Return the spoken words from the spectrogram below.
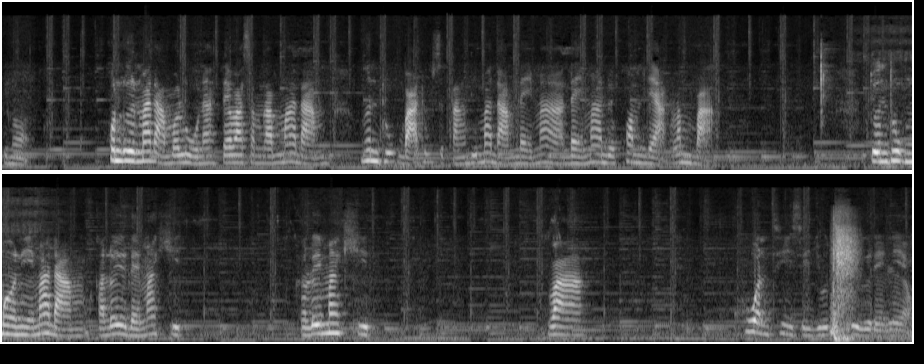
พี่น้องคนอื่นมาดามบ่รู้นะแต่ว่าสำหรับมาดามเงินทุกบาททุกสตางค์ที่มาดามได้มาได้มาด้วยความอยากลำบาก จนทุกมือนี้มาดามก็เลยได้มาคิด ก็เลยมาคิด ว่า ควรที่สิยุดซื้อได้แล้ว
